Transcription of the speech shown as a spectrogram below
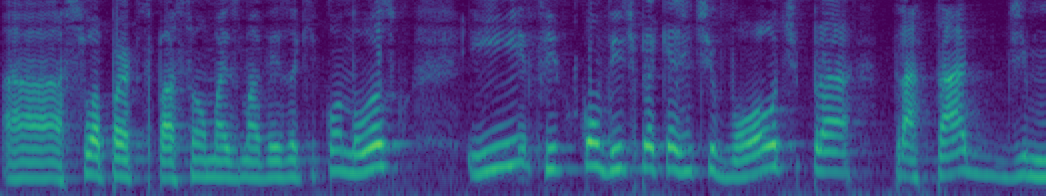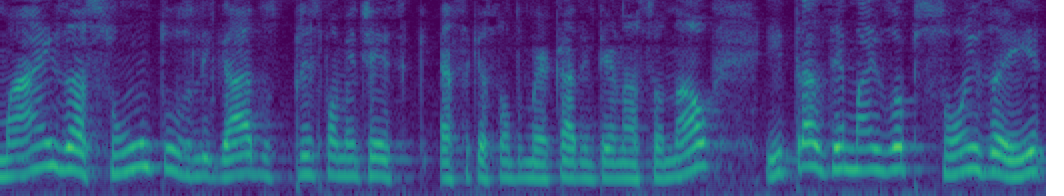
a sua participação mais uma vez aqui conosco e fica o convite para que a gente volte para tratar de mais assuntos ligados principalmente a esse, essa questão do mercado internacional e trazer mais opções aí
